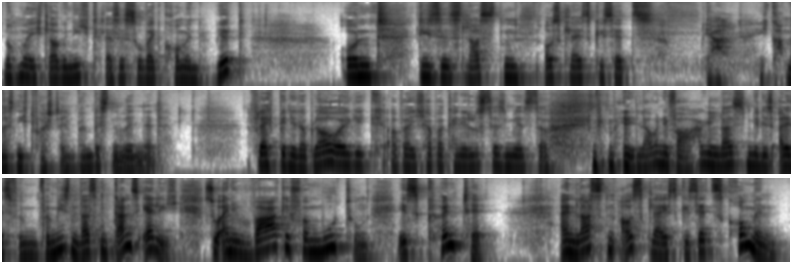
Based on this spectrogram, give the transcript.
Nochmal, ich glaube nicht, dass es so weit kommen wird. Und dieses Lastenausgleichsgesetz, ja, ich kann mir es nicht vorstellen, beim besten Willen nicht. Vielleicht bin ich da blauäugig, aber ich habe ja keine Lust, dass ich mir jetzt da meine Laune verhageln lasse, mir das alles vermiesen lasse. Und ganz ehrlich, so eine vage Vermutung, es könnte ein Lastenausgleichsgesetz kommen,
